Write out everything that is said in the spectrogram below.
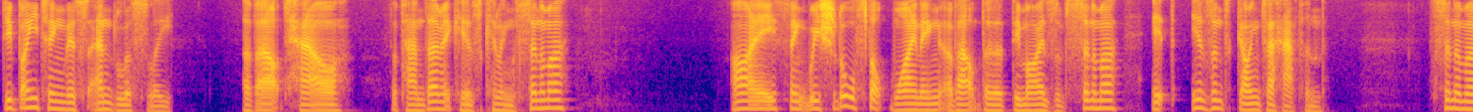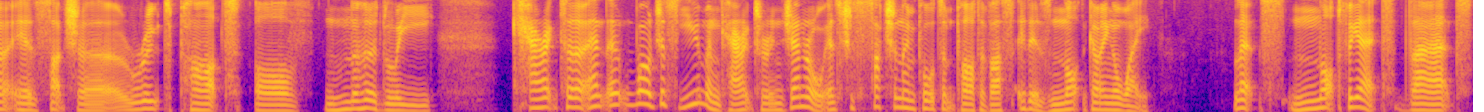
debating this endlessly about how the pandemic is killing cinema. I think we should all stop whining about the demise of cinema. It isn't going to happen. Cinema is such a root part of nerdly character and, uh, well, just human character in general. It's just such an important part of us. It is not going away. Let's not forget that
